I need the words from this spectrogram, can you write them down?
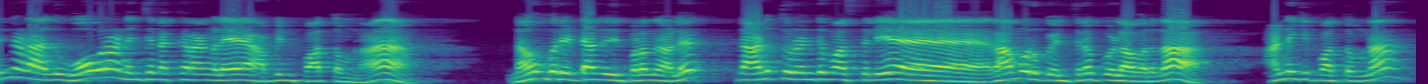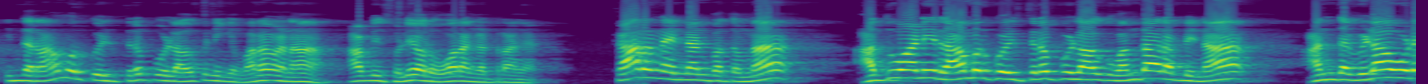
என்னடா அது ஓவரா நெஞ்ச நக்கிறாங்களே அப்படின்னு பார்த்தோம்னா நவம்பர் எட்டாம் தேதி பிறந்த நாள் இந்த அடுத்த ரெண்டு மாசத்துலயே ராமர் கோயில் திறப்பு விழா வருதா? அன்னைக்கு பார்த்தோம்னா இந்த ராமர் கோயில் திறப்பு விழாவுக்கு நீங்க வர வேணாம் அப்படின்னு சொல்லி அவர் ஓரம் கட்டுறாங்க. காரணம் என்னன்னு பார்த்தோம்னா அத்வானி ராமர் கோயில் திறப்பு விழாவுக்கு வந்தார் அப்படின்னா அந்த விழாவோட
